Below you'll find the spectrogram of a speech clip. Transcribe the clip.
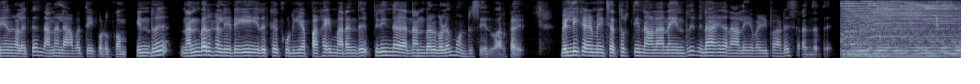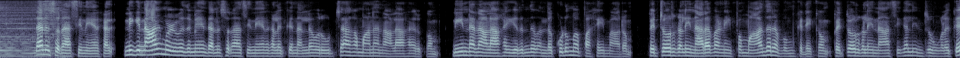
நேர்களுக்கு தன லாபத்தை கொடுக்கும். இன்று நண்பர்களிடையே இருக்கக்கூடிய பகை மறந்து பிரிந்த நண்பர்களும் ஒன்று சேர்வார்கள். வெள்ளிக்கிழமை சதுர்த்தி நாளான இன்று விநாயகர் ஆலய வழிபாடு சிறந்தது. தனுசு ராசி நேர்கள். இன்னைக்கு நாள் முழுவதுமே தனுசு ராசி நேர்களுக்கு நல்ல ஒரு உற்சாகமான நாளாக இருக்கும். நீண்ட நாளாக இருந்து வந்த குடும்ப பகை மாறும். பெற்றோர்களின் அரவணைப்பும் ஆதரவும் கிடைக்கும். பெற்றோர்களின் ஆசிகள் இன்று உங்களுக்கு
